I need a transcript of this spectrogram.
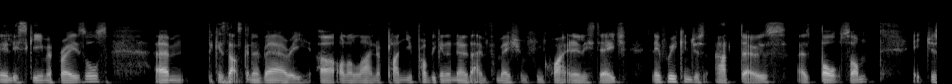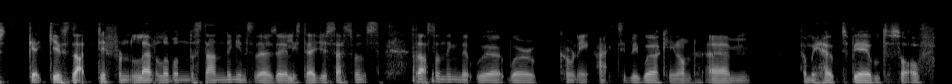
early scheme appraisals. Um, because that's going to vary uh, on a line of plan. You're probably going to know that information from quite an early stage. And if we can just add those as bolts on, it just get, gives that different level of understanding into those early stage assessments. So that's something that we're we're currently actively working on, um, and we hope to be able to sort of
